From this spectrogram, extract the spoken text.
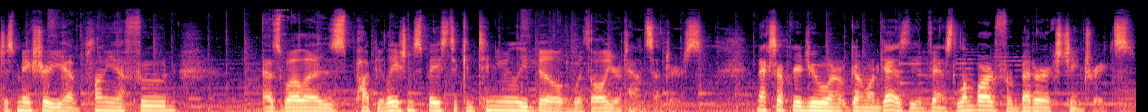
Just make sure you have plenty of food, as well as population space to continually build with all your town centers. Next upgrade you're going to want to get is the Advanced Lombard for better exchange rates.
